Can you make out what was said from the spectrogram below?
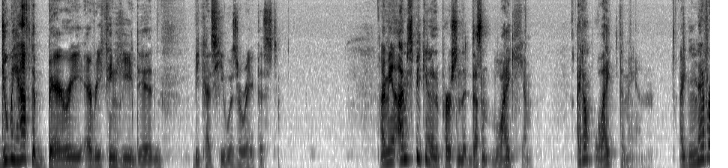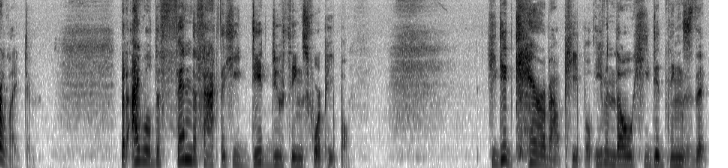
Do we have to bury everything he did because he was a rapist? I mean, I'm speaking to the person that doesn't like him. I don't like the man. I never liked him. But I will defend the fact that he did do things for people. He did care about people, even though he did things that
